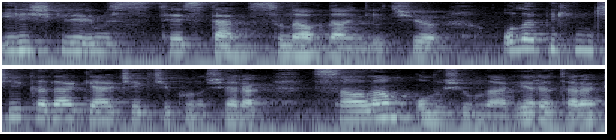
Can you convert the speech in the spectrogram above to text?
ilişkilerimiz testten, sınavdan geçiyor. Olabildiğince kadar gerçekçi konuşarak, sağlam oluşumlar yaratarak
